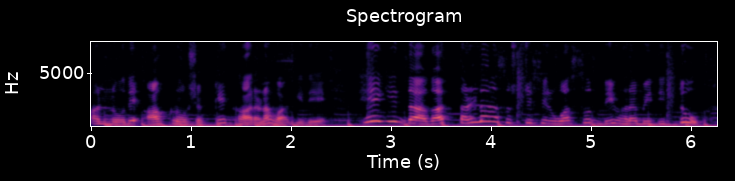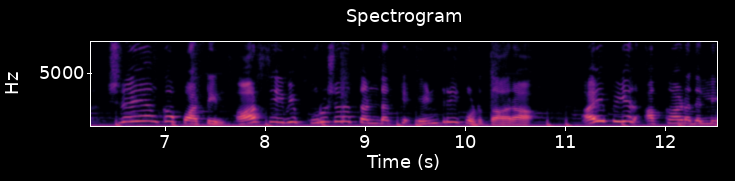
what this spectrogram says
ಅನ್ನೋದೇ ಆಕ್ರೋಶಕ್ಕೆ ಕಾರಣವಾಗಿದೆ. ಹೀಗಿದ್ದಾಗ ತಳ್ಳರ ಸೃಷ್ಟಿಸಿರುವ ಸುದ್ದಿ ಹೊರಬಿದ್ದಿದ್ದು, ಶ್ರೇಯಾಂಕ ಪಾಟೀಲ್ ಆರ್ಸಿಬಿ ಪುರುಷರ ತಂಡಕ್ಕೆ ಎಂಟ್ರಿ ಕೊಡ್ತಾರಾ? ಐಪಿಎಲ್ ಅಖಾಡದಲ್ಲಿ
